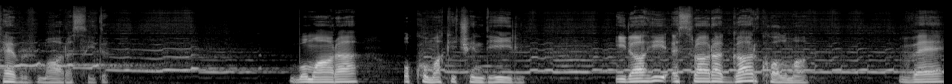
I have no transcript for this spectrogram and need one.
Sevr mağarasıydı. Bu mağara okumak için değil, ilahi esrara gark olma ve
